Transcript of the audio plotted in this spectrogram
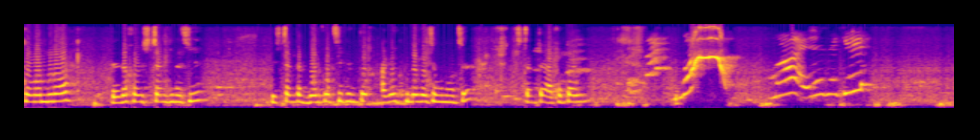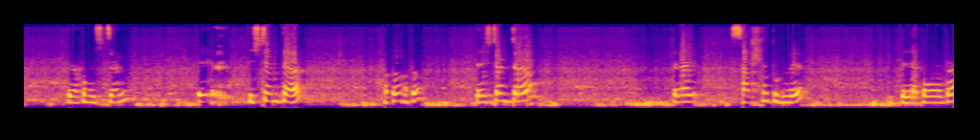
তো বন্ধুরা, এই দেখো স্ট্যান্ড কিনেছি। স্ট্যান্ডটা বের করছি কিন্তু আগে খুলে গেছে মনে হচ্ছে। স্ট্যান্ডটা এতটাই এরকম স্ট্যান্ড। স্ট্যান্ডটা হতো হতো এই স্ট্যান্ডটা প্রায় সাত ফুট উঠবে। এই এত বড়টা।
